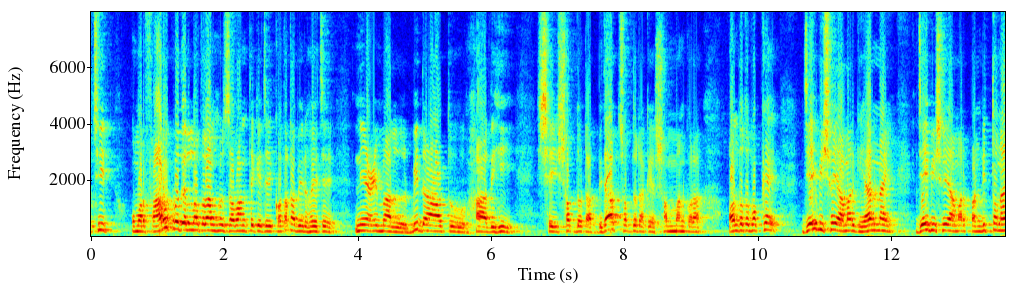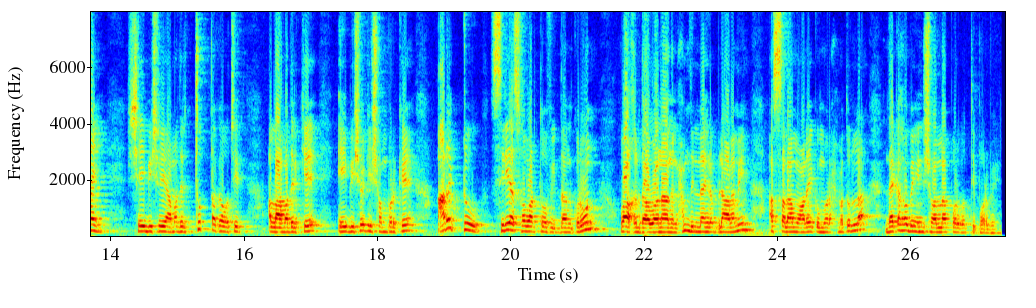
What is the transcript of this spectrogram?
উচিত উমর ফারুক রদুল্লাহ জবান থেকে যে কথাটা বের হয়েছে নিয়মাল বিদাতু হাদিহি, সেই শব্দটা, বিদাত শব্দটাকে সম্মান করা অন্তত পক্ষে যেই বিষয়ে আমার জ্ঞান নাই, যেই বিষয়ে আমার পাণ্ডিত্য নাই, সেই বিষয়ে আমাদের চুপ থাকা উচিত। আল্লাহ আমাদেরকে এই বিষয়টি সম্পর্কে আরেকটু সিরিয়াস হওয়ার তৌফিক দান করুন। ওয়াকর দাওয়ান আলহামদুলিল্লাহ রবিল আলমিন। আসসালামু আলাইকুম রহমতুল্লাহ। দেখা হবে ইনশাআল্লাহ পরবর্তী পর্বে।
